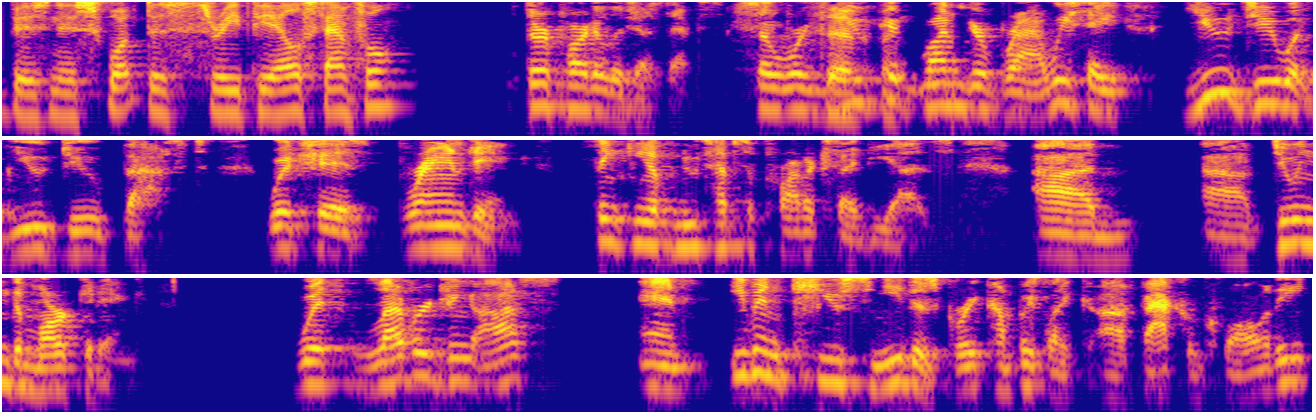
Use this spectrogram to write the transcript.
business, what does 3PL stand for? Third party logistics. So where Third you could run your brand, we say you do what you do best, which is branding, thinking of new types of products ideas, um, uh, doing the marketing with leveraging us and even QC. There's great companies like uh, Factor Quality.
